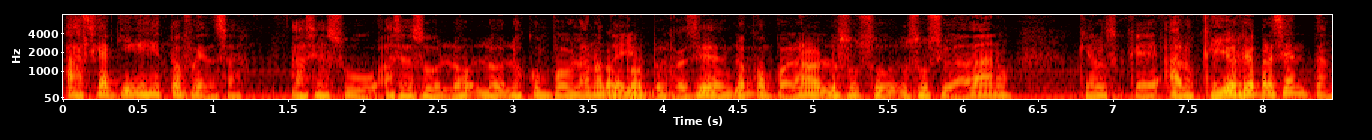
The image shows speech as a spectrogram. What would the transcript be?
hacia quién es esta ofensa? hacia su hacia su, los compueblanos de ellos, los compueblanos, sus ciudadanos, que, los, que a los que ellos representan,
